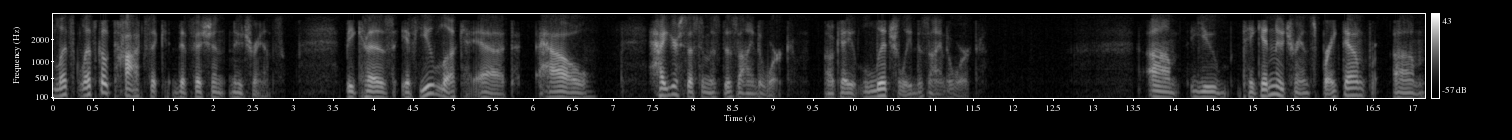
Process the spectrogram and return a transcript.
let's let's go toxic deficient nutrients. Because if you look at how how your system is designed to work, okay, literally designed to work. Um, you take in nutrients, break down um,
